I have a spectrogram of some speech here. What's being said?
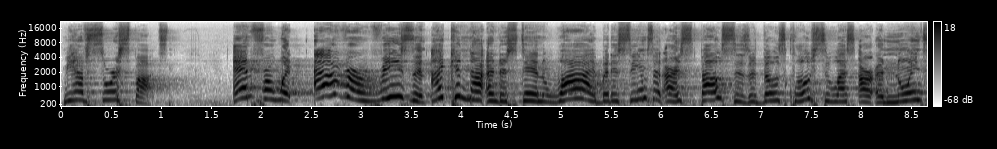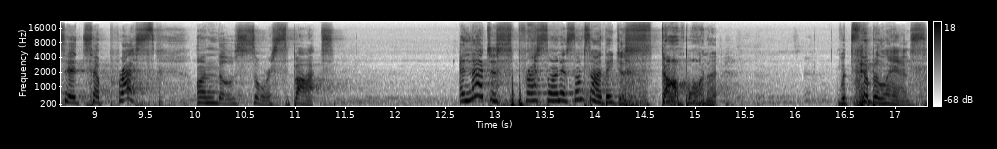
We have sore spots. And for whatever reason, I cannot understand why, but it seems that our spouses or those close to us are anointed to press on those sore spots. And not just press on it, sometimes they just stomp on it with Timberlands.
